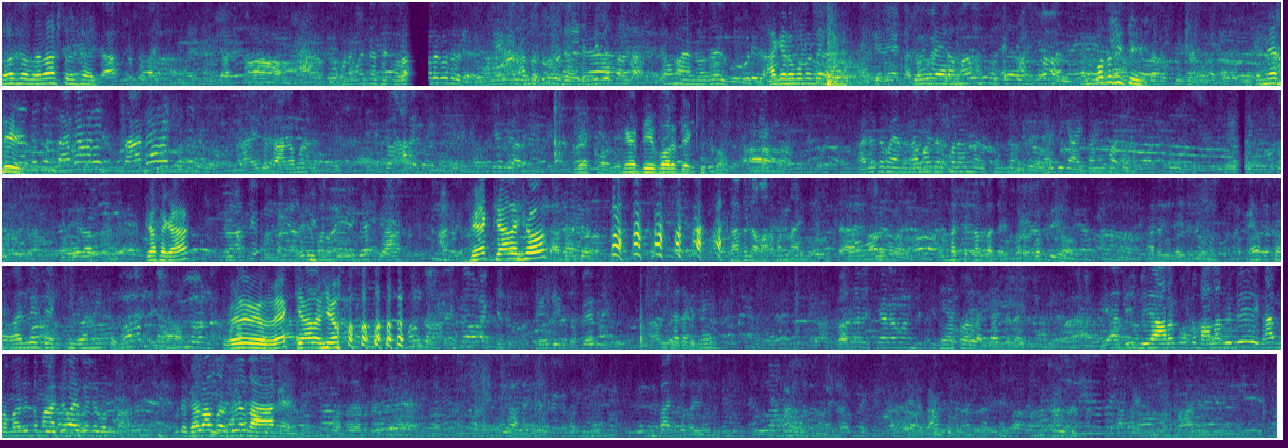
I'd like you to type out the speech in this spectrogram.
দশ হাজার আটশো ষাট। মনে টাকা। কত দিচ্ছি? দেখো নে দে পরে দেখ কি কর। আচ্ছা তো ভাই নামাজের পরে আপনার ফোন নাম এদিকে আইতামও পারি। গেছে গা ব্যাগ চারশো না পেলাম আসার নাই ব্যাগ চারশো আরও কত ভালো ভেবে খাট নামা তো মাঝে মাঝে বেড়ে বল না ওটা ফেলা আমরা দিয়ে দা আগে। দাম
